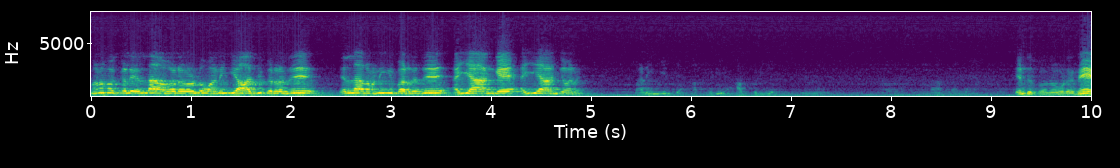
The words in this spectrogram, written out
மணமக்கள் எல்லாம் அவரவர்களும் வணங்கி ஆட்சி பெறது எல்லாரும் வணங்கி படுறது ஐயா அங்க ஐயா அங்க வணங்கி வணங்கிட்டு அப்படியே அப்படியே என்று சொன்ன உடனே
